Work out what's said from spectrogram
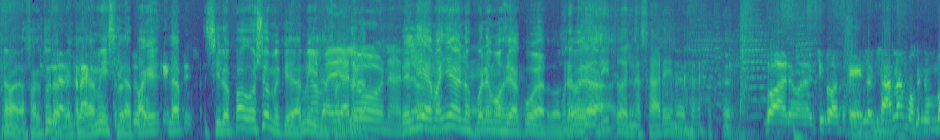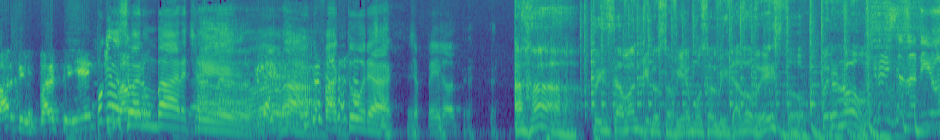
No, la factura La me queda a mí. Si, la lo pago yo, me queda a mí Una la factura. luna, El día de mañana nos ponemos de acuerdo. Unos ¿sabés? pelotitos del Nazareno. Bueno, bueno, chicos, eh, lo charlamos en un bar si les parece bien. ¿Por qué no se van a vamos- un bar? Sí, va. Una factura, cha pelota. Ajá, pensaban que nos habíamos olvidado de esto, pero no. Gracias a Dios.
